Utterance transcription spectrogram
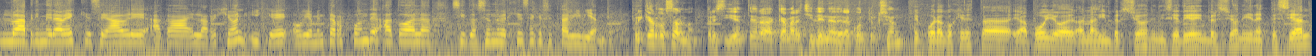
la primera vez que se abre acá en la región y que obviamente responde a toda la situación de emergencia que se está viviendo. Ricardo Salman, presidente de la Cámara Chilena de la Construcción. Eh, por acoger este apoyo a las inversiones, iniciativas de inversión y en especial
